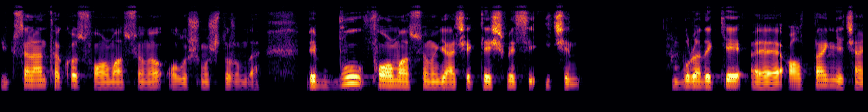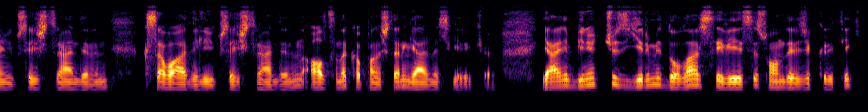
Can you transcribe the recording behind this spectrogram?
yükselen takoz formasyonu oluşmuş durumda. Ve bu formasyonun gerçekleşmesi için buradaki e, alttan geçen yükseliş trendinin, kısa vadeli yükseliş trendinin altında kapanışların gelmesi gerekiyor. Yani 1320 dolar seviyesi son derece kritik.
